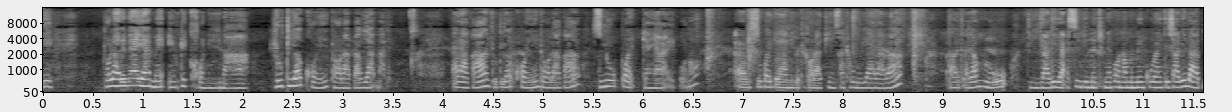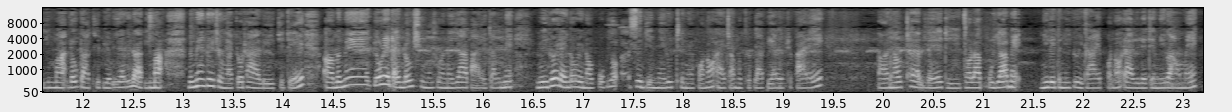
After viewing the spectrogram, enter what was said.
ဒေါ်လာပဲများရမယ် input ခေါ်နေမှာလူတစ်ယောက်ခေါ်ရင်ဒေါ်လာဘယ်လောက်ရမှာလဲ။အဲ့ဒါကလူတစ်ယောက်ခေါ်ရင်ဒေါ်လာက0.10တန်ရတယ်ပေါ့နော်။အဲ0.10တန်ကနေဒေါ်လာပြင်စားထုတ်လို့ရတာပါ။အဲဒါကြောင့်မလို့ဒီຢာလေးကအဆင်ပြေနေတယ်ပေါ့နော်မမင်းကိုယ်တိုင်တခြားလေးလာပြီးမှလောက်တာဖြစ်ပြီးတရားလေးလာပြီးမှမမင်းတွေ့ကြုံရပြောထားရလေးဖြစ်တယ်။အာမမင်းပြောတဲ့အတိုင်းလုပ်ရှင်လို့ဆိုရင်လည်းရပါတယ်ဒါပေမဲ့မင်းပြောတဲ့အတိုင်းလုပ်ရင်တော့ပိုပြီးအဆင်ပြေမယ်လို့ထင်တယ်ပေါ့နော်။အဲဒါကြောင့်မပြောပြပြရဖြစ်ပါတယ်။အာနောက်ထပ်လည်းဒီဒေါ်လာပူရမယ်ညီလေးတမီးတွေ့ထားရပေါ့နော်။အဲဒါလေးလည်းတင်ပေးပါအောင်မယ်။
